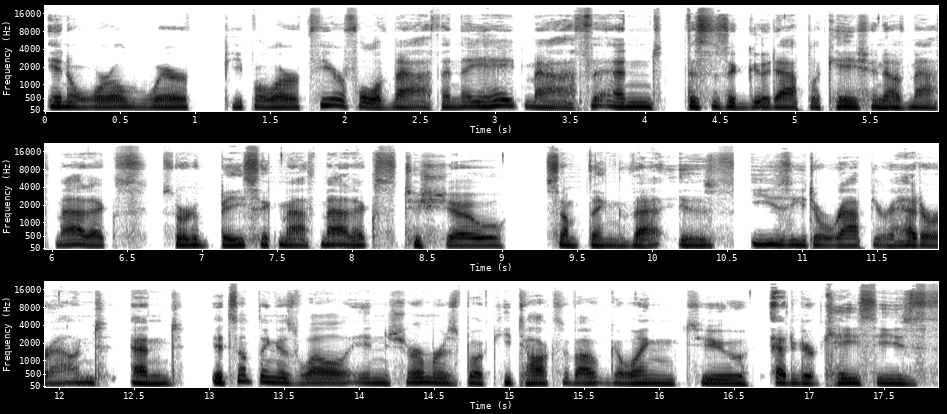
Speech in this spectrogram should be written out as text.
in a world where people are fearful of math and they hate math. And this is a good application of mathematics, sort of basic mathematics, to show something that is easy to wrap your head around. And it's something as well in Shermer's book, he talks about going to Edgar Cayce's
